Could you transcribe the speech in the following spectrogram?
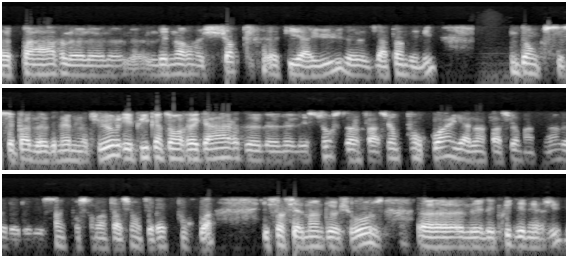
euh, par l'énorme choc euh, qu'il y a eu de, la pandémie. Donc, c'est pas de, de, même nature. Et puis, quand on regarde les sources de l'inflation, pourquoi il y a l'inflation maintenant, le, 5% d'inflation au Québec, pourquoi? Essentiellement deux choses. Les, les, prix d'énergie,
